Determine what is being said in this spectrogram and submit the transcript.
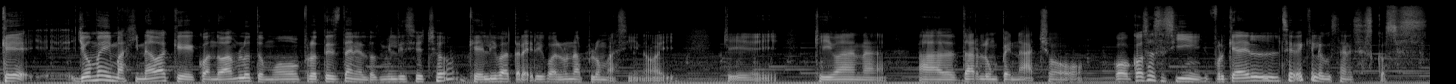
Que yo me imaginaba que cuando AMLO tomó protesta en el 2018, que él iba a traer igual una pluma así, ¿no? Y que, iban a, a darle un penacho o cosas así. Porque a él se ve que le gustan esas cosas.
